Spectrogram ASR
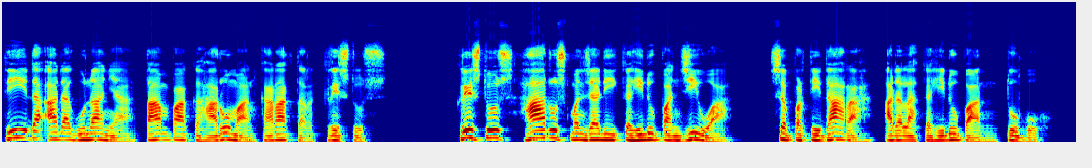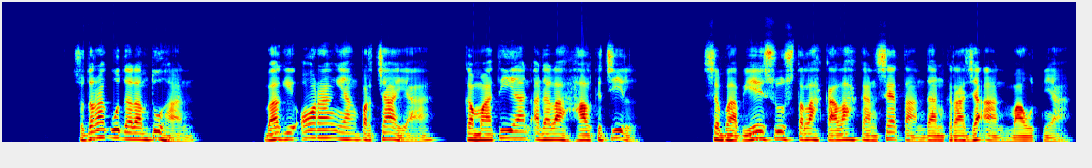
tidak ada gunanya tanpa keharuman karakter Kristus. Kristus harus menjadi kehidupan jiwa seperti darah adalah kehidupan tubuh. Saudaraku dalam Tuhan, bagi orang yang percaya, kematian adalah hal kecil, sebab Yesus telah kalahkan setan dan kerajaan mautnya.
